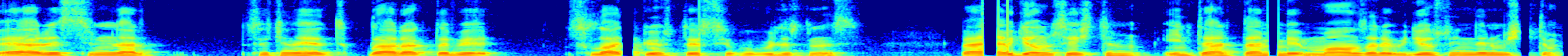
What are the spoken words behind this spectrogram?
Veya resimler seçeneğine tıklayarak da bir slide gösterisi yapabilirsiniz. Ben videomu seçtim. İnternetten bir manzara videosu indirmiştim.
